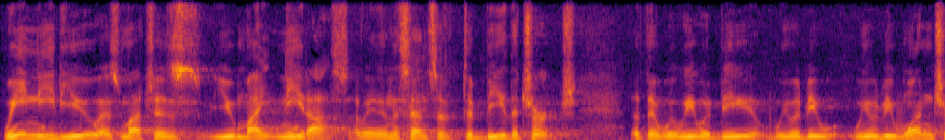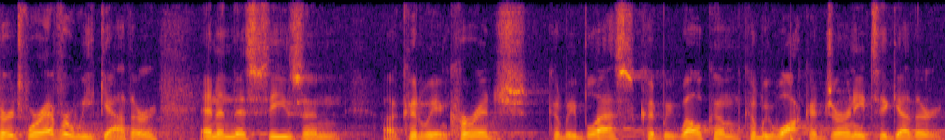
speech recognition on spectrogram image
We need you as much as you might need us. I mean, in the sense of to be the church, that we would be, we would be, we would be one church wherever we gather. And in this season, uh, could we encourage? Could we bless? Could we welcome? Could we walk a journey together?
